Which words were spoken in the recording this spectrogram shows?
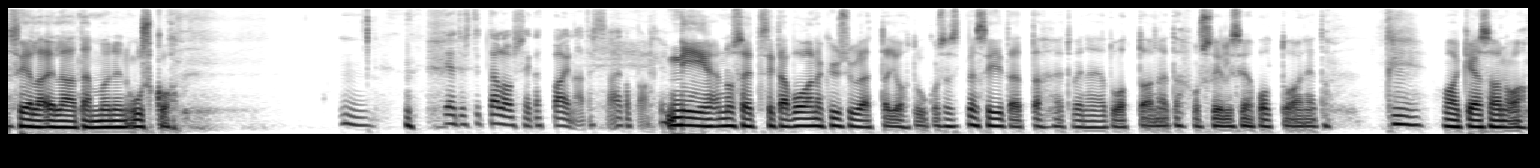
siellä elää tämmöinen usko. Mm. Tietysti talousseikat painaa tässä aika paljon. Niin, no se, sitä voi aina kysyä, että johtuuko se sitten siitä, että, että Venäjä tuottaa näitä fossiilisia polttoaineita. Mm. Vaikea sanoa.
